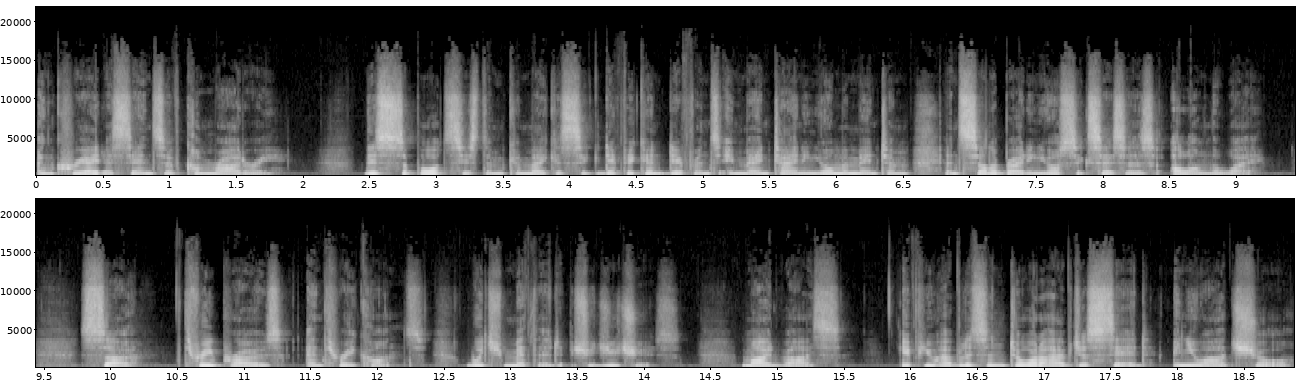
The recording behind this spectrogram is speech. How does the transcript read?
and create a sense of camaraderie. This support system can make a significant difference in maintaining your momentum and celebrating your successes along the way. So, three pros and three cons. Which method should you choose? My advice if you have listened to what I have just said and you aren't sure,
